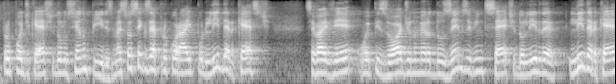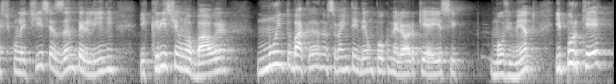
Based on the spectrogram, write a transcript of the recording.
para o podcast do Luciano Pires. Mas se você quiser procurar aí por Leadercast, você vai ver o episódio número 227 do Leader, Leadercast com Letícia Zamperlini e Christian Lobauer. Muito bacana, você vai entender um pouco melhor o que é esse movimento e por que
